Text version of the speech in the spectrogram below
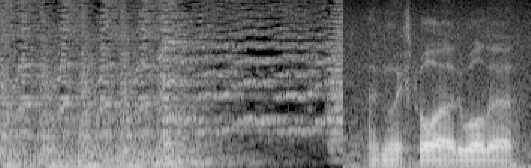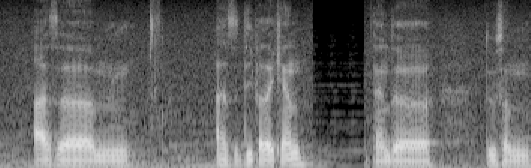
I don't know, explore the world uh, as um, as deep as I can, and uh, do some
